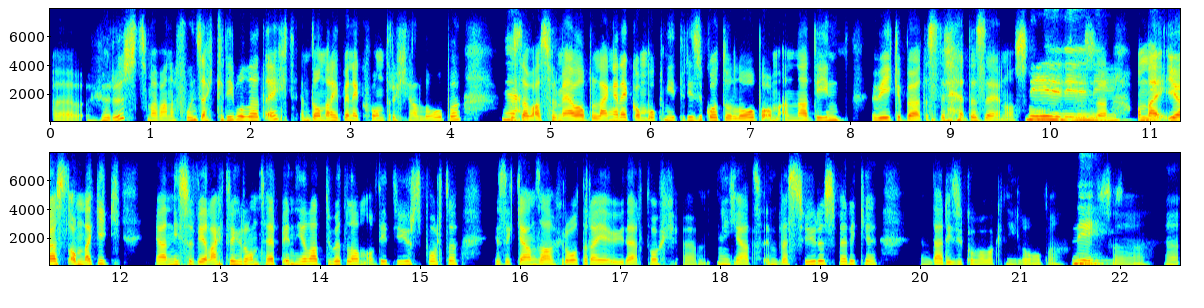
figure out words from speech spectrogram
uh, gerust. Maar vanaf woensdag kriebelde het echt. En donderdag ben ik gewoon terug gaan lopen. Ja. Dus dat was voor mij wel belangrijk om ook niet het risico te lopen om nadien weken buiten strijd te zijn of zo. Nee, nee, dus, uh, nee. Omdat, nee. Juist omdat ik ja, niet zoveel achtergrond heb in heel dat duathlon of die duursporten, is de kans al groter dat je je daar toch um, in gaat in blessures werken. En dat risico wou ik niet lopen. Nee. Dus, uh, ja.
